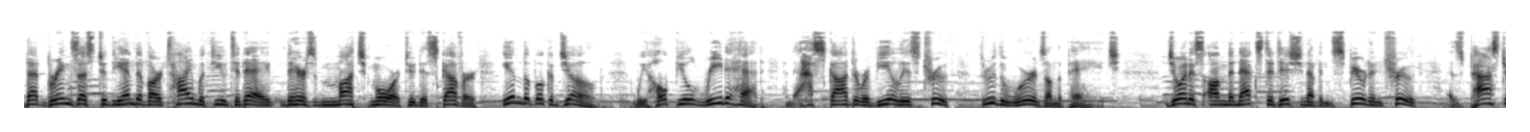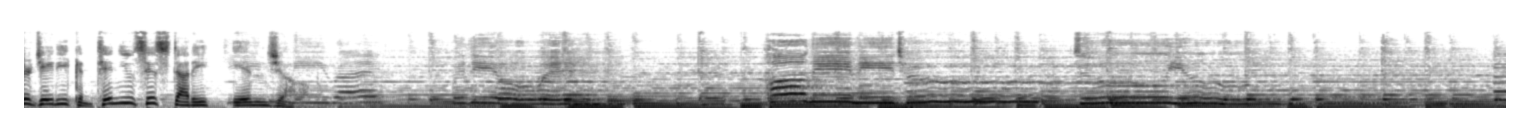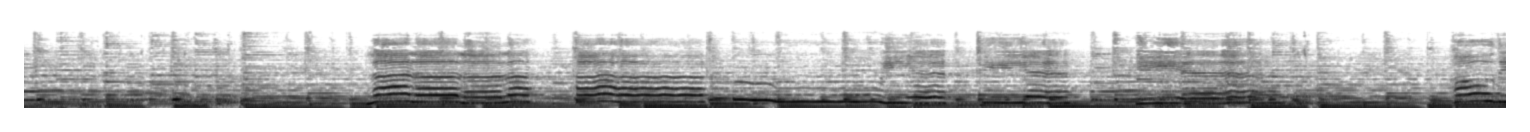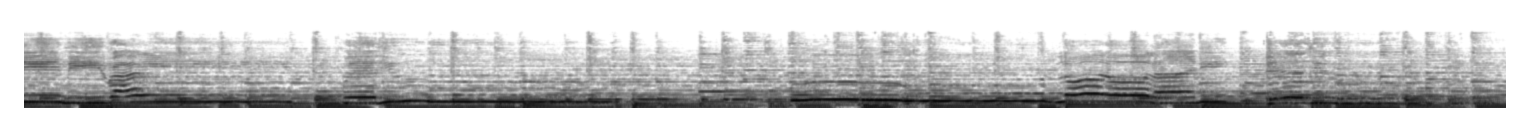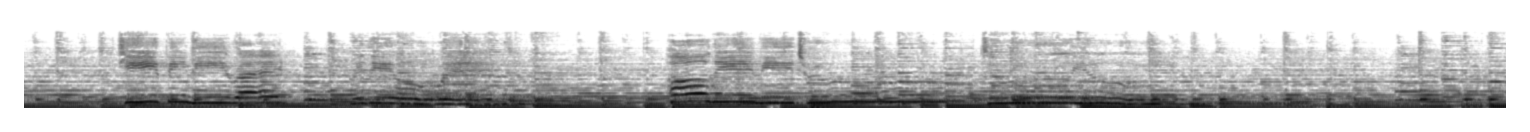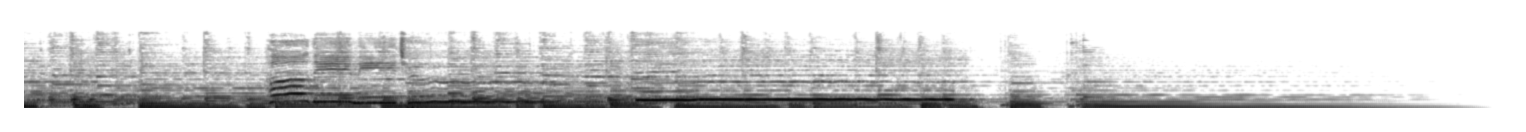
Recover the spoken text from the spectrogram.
That brings us to the end of our time with you today. There's much more to discover in the book of Job. We hope you'll read ahead and ask God to reveal His truth through the words on the page. Join us on the next edition of In Spirit and Truth as Pastor JD continues his study in Job.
